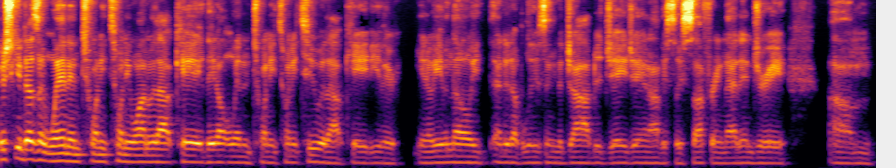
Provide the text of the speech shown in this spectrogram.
Michigan doesn't win in 2021 without Cade. They don't win in 2022 without Cade either. You know, even though he ended up losing the job to JJ and obviously suffering that injury, um,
